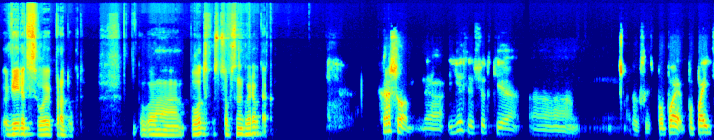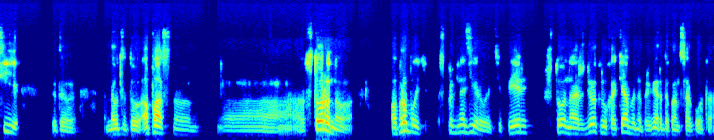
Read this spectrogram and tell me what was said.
верит в свой продукт. Вот, собственно говоря, вот так. Хорошо. Если все-таки как сказать, попа- это, на вот эту опасную сторону, попробовать спрогнозировать теперь, что нас ждет, ну, хотя бы, например, до конца года.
